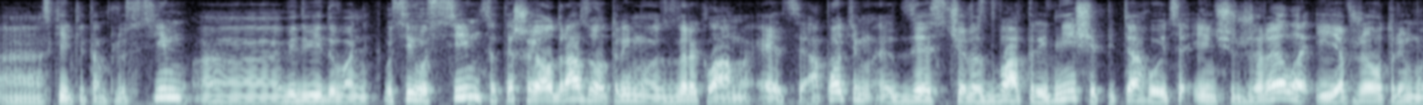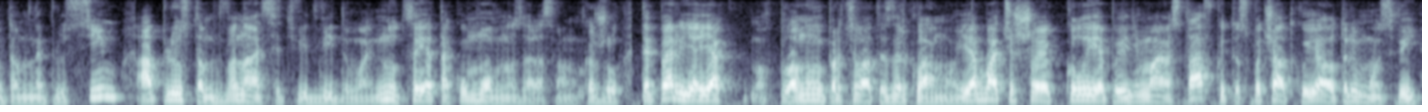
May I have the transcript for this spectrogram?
Е, Скільки там плюс 7 е, відвідувань. Усі ось 7 це те, що я одразу отримую з реклами Etsy. А потім е, десь через 2-3 дні ще підтягуються інші джерела, і я вже отримую там не плюс 7, а плюс там 12 відвідувань. Ну це я так умовно зараз вам кажу. Тепер я як планую працювати з рекламою. Я бачу, що як коли я піднімаю ставки, то спочатку я отримую свій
